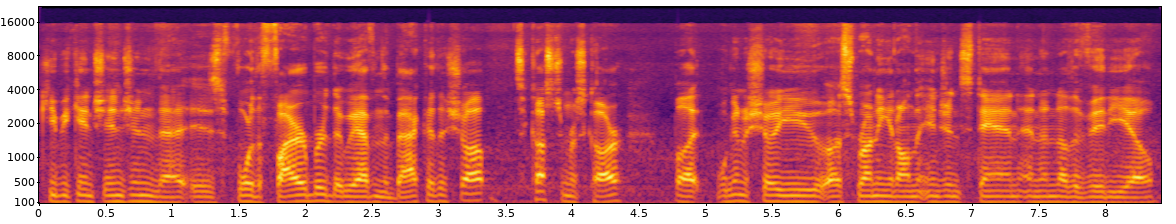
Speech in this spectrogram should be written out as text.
cubic inch engine that is for the Firebird that we have in the back of the shop. It's a customer's car, but we're gonna show you us running it on the engine stand in another video.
